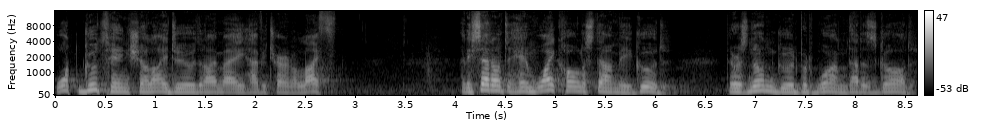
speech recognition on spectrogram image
what good thing shall I do that I may have eternal life? And he said unto him, Why callest thou me good? There is none good but one, that is God.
